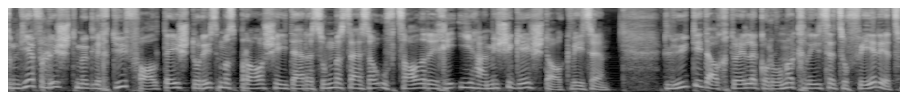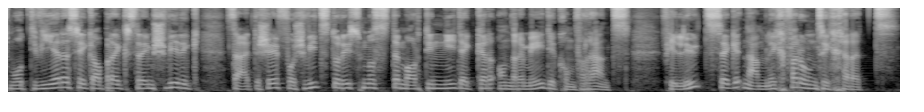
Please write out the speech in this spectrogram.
Um diese Verluste möglichst tief zu halten, ist die Tourismusbranche in dieser Sommersaison auf zahlreiche einheimische Gäste angewiesen. Die Leute in der aktuellen Corona-Krise zu Ferien zu motivieren, ist aber extrem schwierig, sagt der Chef von Schweiz Tourismus, Martin Niedecker, an einer Medienkonferenz. Viele Leute sind nämlich verunsichert.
